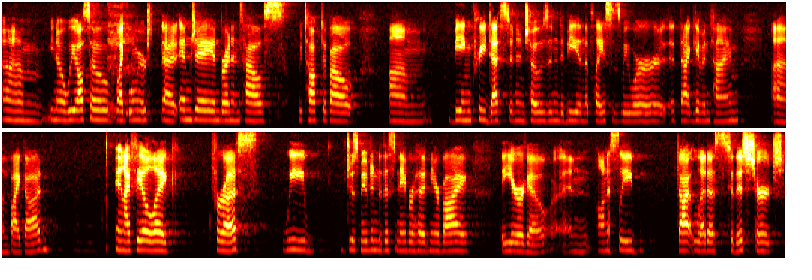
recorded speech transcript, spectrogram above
um, you know, we also, like when we were at MJ and Brennan's house, we talked about um, being predestined and chosen to be in the places we were at that given time um, by God. Mm-hmm. And I feel like for us, we just moved into this neighborhood nearby a year ago. And honestly, that led us to this church,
